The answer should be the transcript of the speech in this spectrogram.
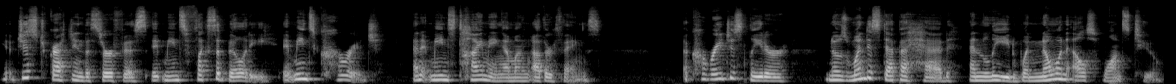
You know, just scratching the surface, it means flexibility, it means courage, and it means timing, among other things. A courageous leader knows when to step ahead and lead when no one else wants to.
